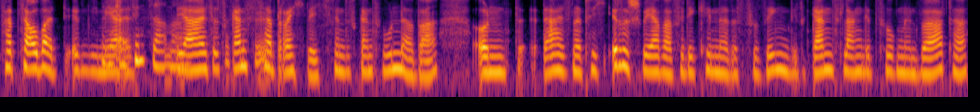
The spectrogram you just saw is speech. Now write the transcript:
verzaubert irgendwie mehr. Empfindsamer. Ja, es ist ganz Gefühl. zerbrechlich. Ich finde es ganz wunderbar. Und da es natürlich irre schwer war für die Kinder, das zu singen, diese ganz langgezogenen Wörter,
